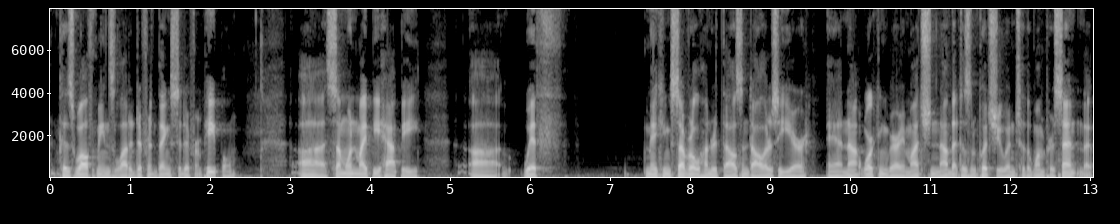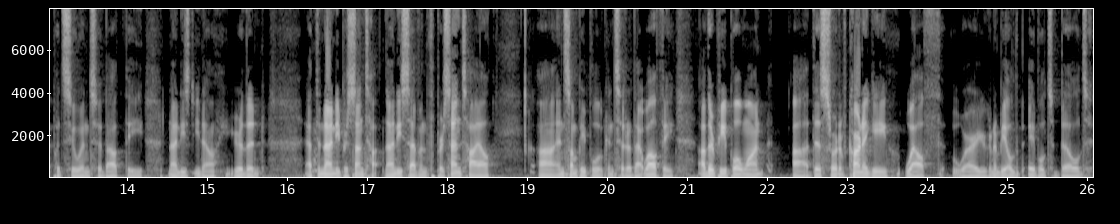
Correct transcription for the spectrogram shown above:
because wealth means a lot of different things to different people. Uh, someone might be happy uh, with making several hundred thousand dollars a year and not working very much. And now that doesn't put you into the 1%. That puts you into about the 90s, you know, you're the at the 90 percentile, 97th percentile. Uh, and some people would consider that wealthy. Other people want uh, this sort of Carnegie wealth where you're going to be able to, able to build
